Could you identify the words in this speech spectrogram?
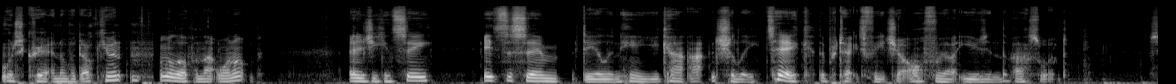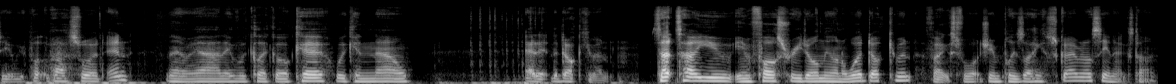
we'll just create another document, and we'll open that one up. And as you can see, it's the same deal in here. You can't actually take the protect feature off without using the password. So we put the password in, there we are, and if we click OK, we can now edit the document. So that's how you enforce read-only on a Word document. Thanks for watching, please like and subscribe, and I'll see you next time.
